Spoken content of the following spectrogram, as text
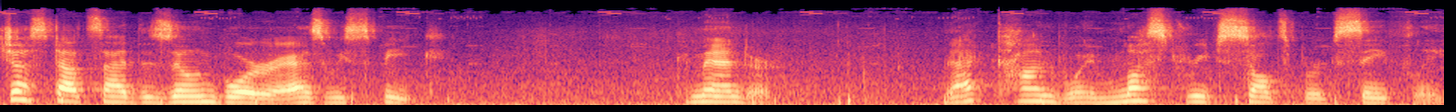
just outside the zone border as we speak. Commander, that convoy must reach Salzburg safely.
